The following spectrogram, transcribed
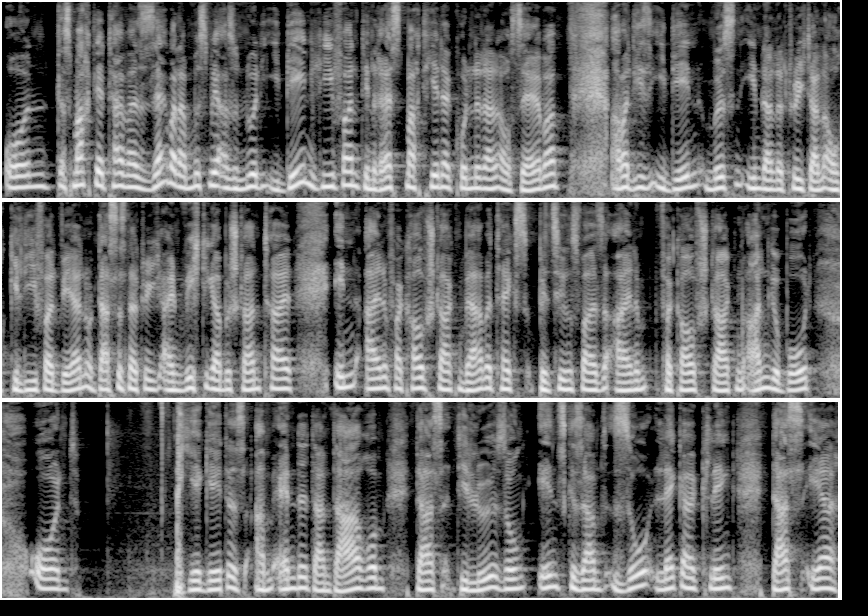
und das macht er teilweise selber. Da müssen wir also nur die Ideen liefern, den Rest macht hier der Kunde dann auch selber. Aber diese Ideen müssen ihm dann natürlich dann auch geliefert werden und das ist natürlich ein wichtiger Bestandteil in einem verkaufsstarken Werbetext beziehungsweise einem verkaufsstarken Angebot und hier geht es am Ende dann darum, dass die Lösung insgesamt so lecker klingt, dass er,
